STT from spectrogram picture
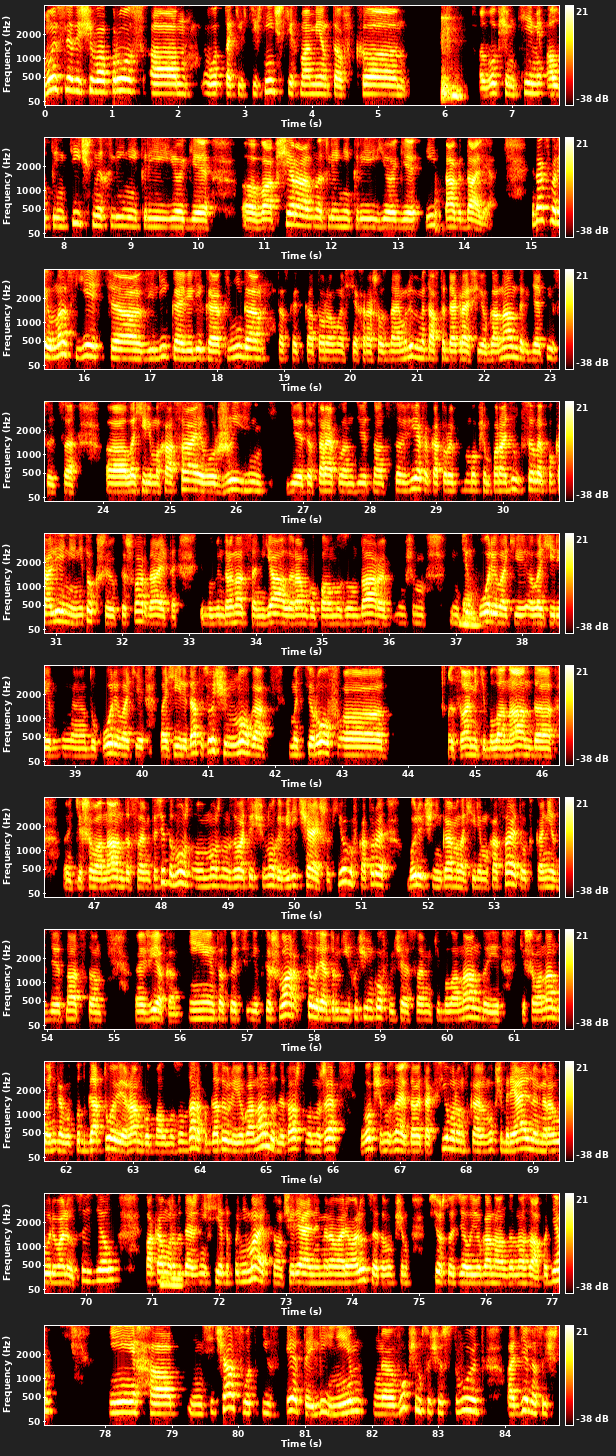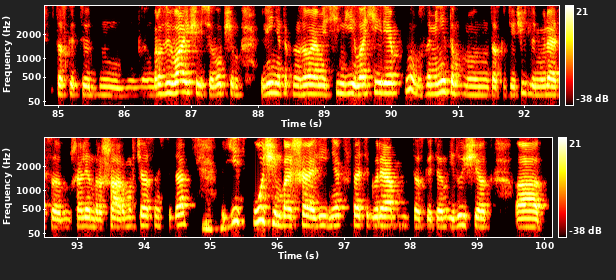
Мой следующий вопрос вот таких технических моментов к, в общем, теме аутентичных линий крия-йоги, э, вообще разных линий крия-йоги и так далее. Итак, смотри, у нас есть великая-великая э, книга, так сказать, которую мы все хорошо знаем и любим. Это автобиография Йогананды, где описывается э, Лахири Махаса, его жизнь, это вторая половина 19 века, который, в общем, породил целое поколение, не только Шивактышвар, да, это и Бубиндранат Саньял, и Рамгопал Мазундар, в общем, Тинкори Лаки, Лахири, э, Дукори Лаки, Лахири, да, то есть очень много мастеров с вами Кибалананда, Кишавананда с вами. То есть это можно, можно называть очень много величайших йогов, которые были учениками Лахири Махаса, это вот в конец 19 века. И, так сказать, Юктышвар, целый ряд других учеников, включая с вами Кибалананду и Кишавананду, они как бы подготовили Рамгу Малмазундара, подготовили Йогананду для того, чтобы он уже, в общем, ну знаешь, давай так с юмором скажем, в общем, реальную мировую революцию сделал. Пока, может быть, даже не все это понимают, но вообще реальная мировая революция – это, в общем, все, что сделал Йогананда на Западе. И а, сейчас вот из этой линии, э, в общем, существует отдельно, так сказать, развивающаяся, в общем, линия так называемой семьи Лахири. Ну, знаменитым, так сказать, учителем является Шалендра Шарма, в частности, да. Есть очень большая линия, кстати говоря, так сказать, идущая от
